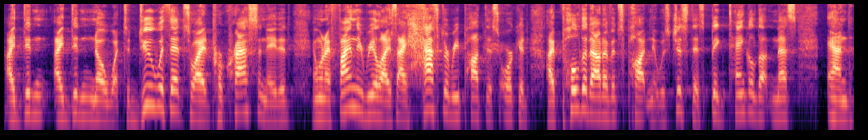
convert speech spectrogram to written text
I didn't, I didn't know what to do with it, so I had procrastinated. And when I finally realized I have to repot this orchid, I pulled it out of its pot, and it was just this big, tangled up mess. And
